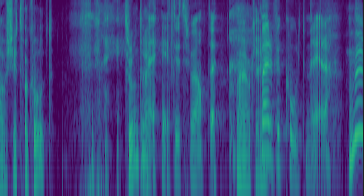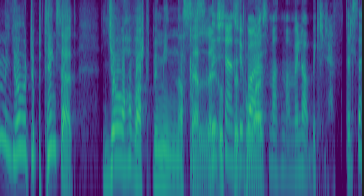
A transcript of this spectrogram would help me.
wow, shit vad coolt. Tror du inte det? Nej, det tror jag inte. Nej, okej. Vad är det för coolt med det då? Nej men jag har varit uppe, tänk så här att jag har varit med mina celler Alltså, det känns ju på... bara som att man vill ha bekräftelse.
